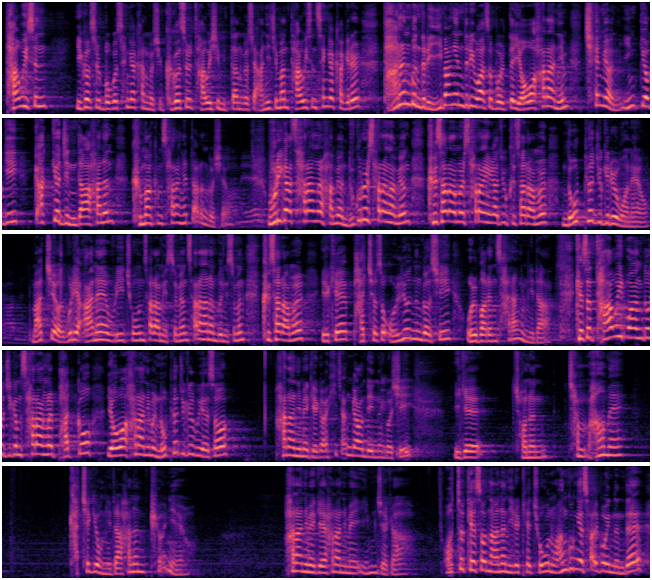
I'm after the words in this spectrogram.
다윗은 이것을 보고 생각하는 것이 그것을 다윗이 믿다는 것이 아니지만 다윗은 생각하기를 다른 분들이 이방인들이 와서 볼 때 여호와 하나님 체면 인격이 깎여진다 하는 그만큼 사랑했다는 것이에요. 우리가 사랑을 하면 누구를 사랑하면 그 사람을 사랑해 가지고 그 사람을 높여 주기를 원해요. 맞죠? 우리 안에 우리 좋은 사람 있으면 사랑하는 분 있으면 그 사람을 이렇게 받쳐서 올려는 것이 올바른 사랑입니다. 그래서 다윗 왕도 지금 사랑을 받고 여호와 하나님을 높여 주길 위해서 하나님의 개가 휘장 가운데 있는 것이 이게 저는 참 마음에 가책이 옵니다 하는 표현이에요. 하나님에게 하나님의 임재가 어떻게 해서 나는 이렇게 좋은 왕궁에 살고 있는데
